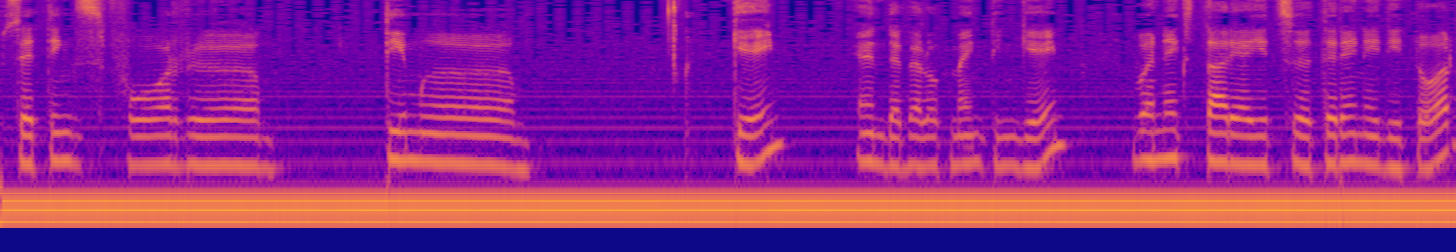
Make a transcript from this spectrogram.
settings for team game and development in game the next area is uh, terrain editor.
